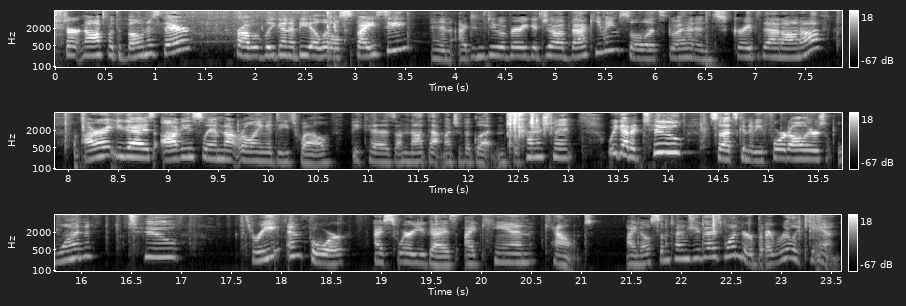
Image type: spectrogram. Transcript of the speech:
Starting off with a bonus there. Probably going to be a little spicy. And I didn't do a very good job vacuuming, so let's go ahead and scrape that on off. All right, you guys, obviously I'm not rolling a D12 because I'm not that much of a glutton for punishment. We got a 2, so that's going to be $4. One, two, three, and 4. I swear, you guys, I can count. I know sometimes you guys wonder, but I really can.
